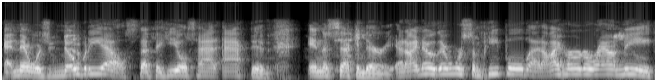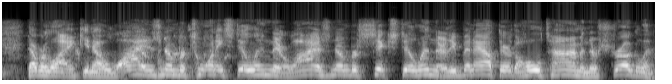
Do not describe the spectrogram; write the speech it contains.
and there was nobody else that the Heels had active in the secondary. And I know there were some people that I heard around me that were like, you know, why is number 20 still in there? Why is number six still in there? They've been out there the whole time and they're struggling.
